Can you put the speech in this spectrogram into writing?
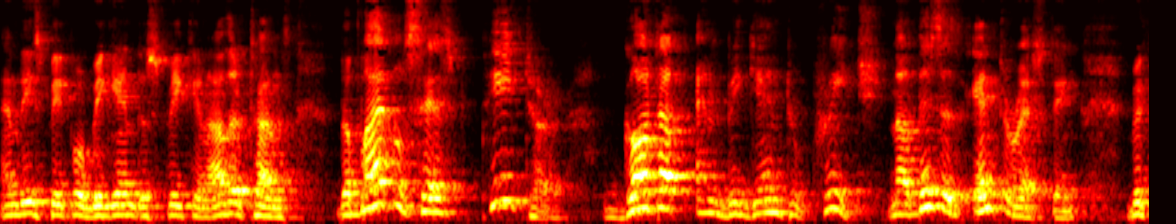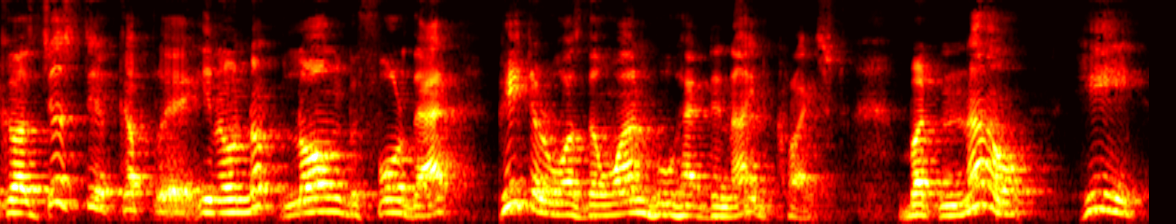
and these people began to speak in other tongues? The Bible says Peter got up and began to preach. Now, this is interesting because just a couple, you know, not long before that, Peter was the one who had denied Christ. But now he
